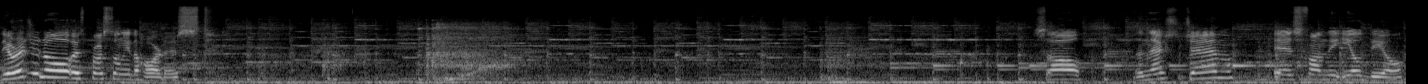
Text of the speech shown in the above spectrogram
the original is personally the hardest. So, the next gem is from the Eel Deal.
